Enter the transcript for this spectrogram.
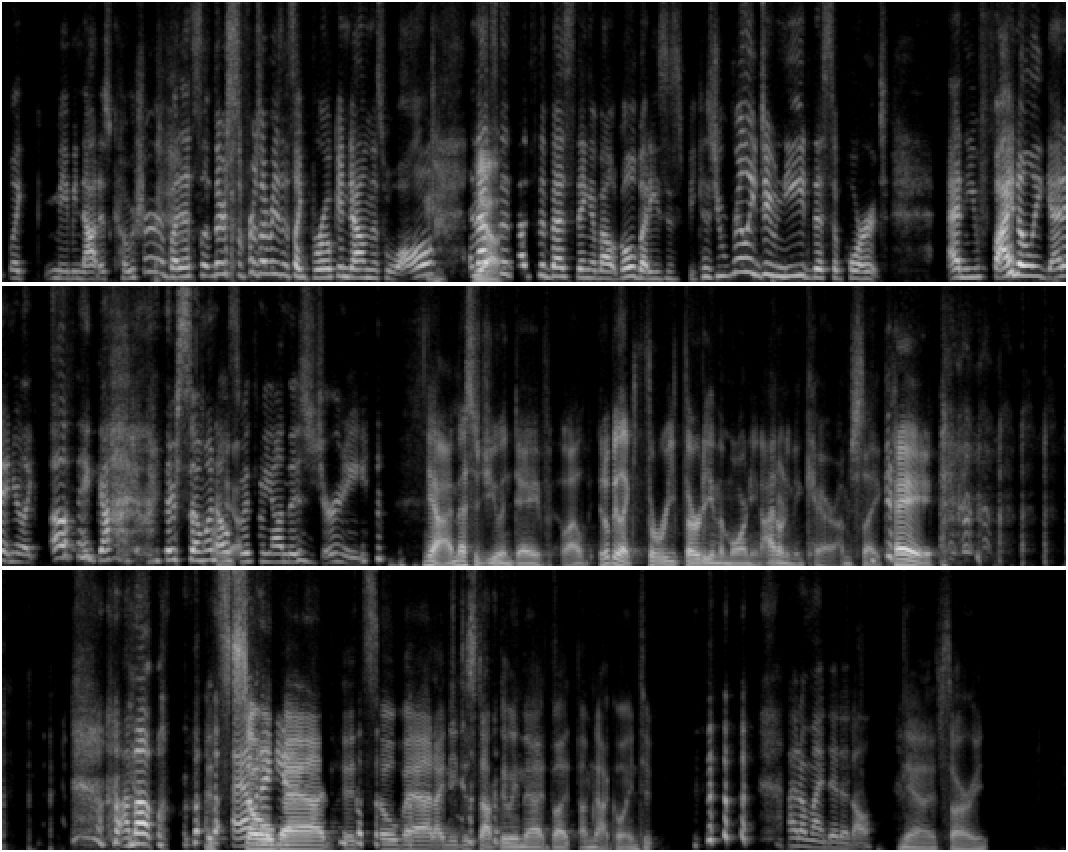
like maybe not as kosher, but it's uh, there's for some reason it's like broken down this wall. And that's Yeah. the that's the best thing about goal buddies is because you really do need this support and you finally get it and you're like, "Oh, thank God. Like there's someone Oh, else with me on this journey." Yeah, I message you and Dave. Well, it'll be like 3:30 in the morning. I don't even care. I'm just like, "Hey." I'm up. It's I have an so bad. It's so bad. I need to stop doing that, but I'm not going to. I don't mind it at all. Yeah, sorry.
